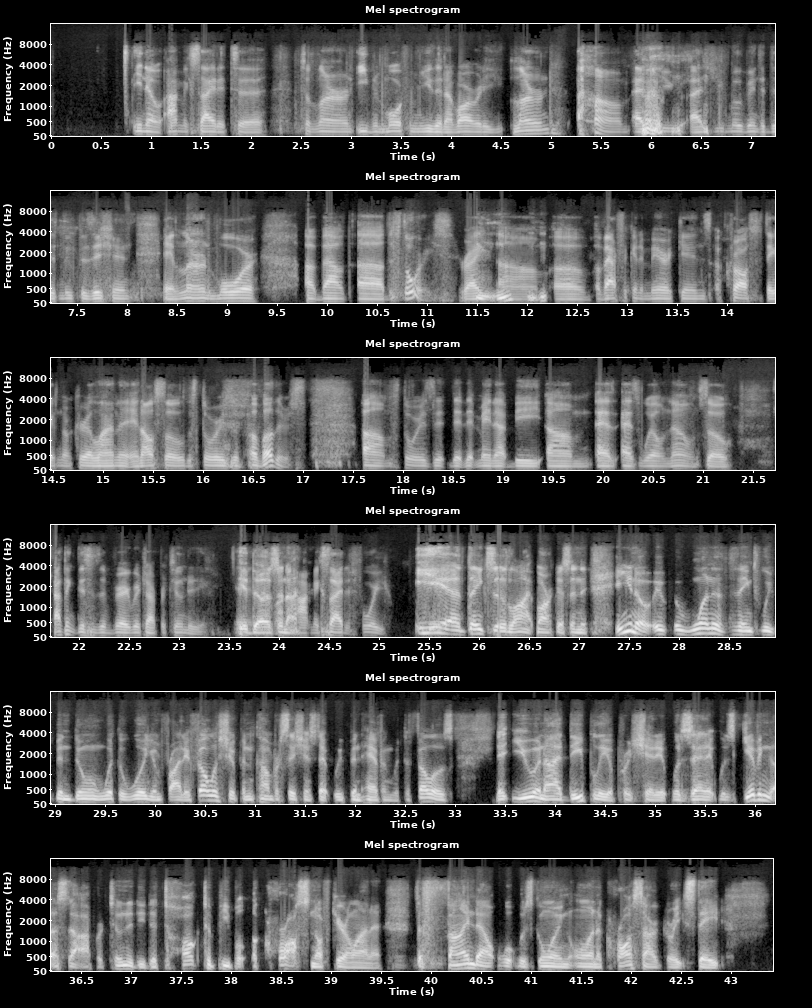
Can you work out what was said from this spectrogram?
you know, I'm excited to to learn even more from you than I've already learned um, as you as you move into this new position and learn more about uh, the stories, right, mm-hmm. um, mm-hmm. of, of African Americans across the state of North Carolina, and also the stories of, of others, um, stories that, that, that, may not be um, as as well known. So, I think this is a very rich opportunity. It does, and I'm, I'm excited for you. Yeah, thanks a lot, Marcus. And, you know, it, one of the things we've been doing with the William Friday Fellowship and conversations that we've been having with the fellows that you and I deeply appreciated was that it was giving us the opportunity to talk to people across North Carolina to find out what was going on across our great state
